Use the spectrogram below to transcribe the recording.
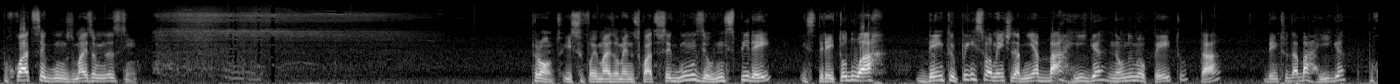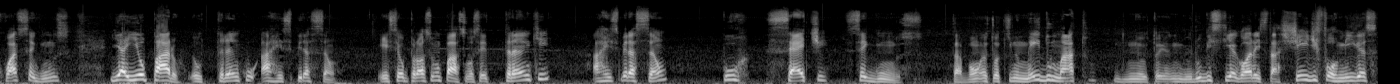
Por 4 segundos, mais ou menos assim. Pronto, isso foi mais ou menos 4 segundos. Eu inspirei, inspirei todo o ar dentro principalmente da minha barriga, não no meu peito, tá? Dentro da barriga por 4 segundos. E aí eu paro, eu tranco a respiração. Esse é o próximo passo. Você tranque a respiração por 7 segundos tá bom? Eu tô aqui no meio do mato, eu tô em Urubici agora, está cheio de formigas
